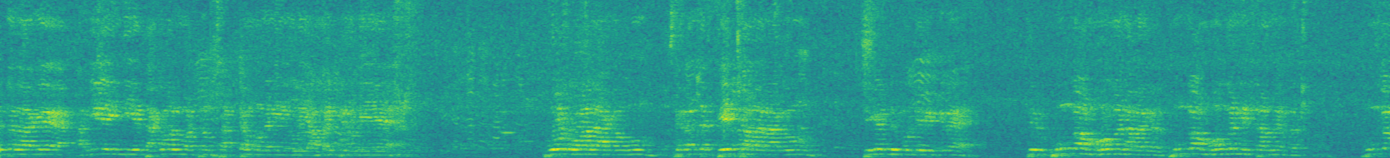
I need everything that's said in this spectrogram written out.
அடுத்ததாக அகில இந்திய தகவல் மற்றும் சட்ட முன்னணியினுடைய அமைப்பினுடைய போர்வாளராகவும் சிறந்த பேச்சாளராகவும் திகழ்ந்து கொண்டிருக்கிற திரு பூங்கா மோகன் அவர்கள். பூங்கா மோகன் என்றாலுமே பூங்கா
